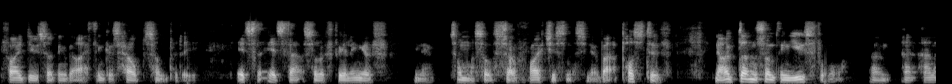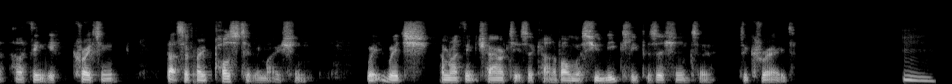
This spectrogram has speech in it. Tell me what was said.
if I do something that I think has helped somebody, it's it's that sort of feeling of you know, it's almost sort of self righteousness. You know, about a positive. You know, I've done something useful, um, and, and I think if creating that's a very positive emotion which I mean, I think charities are kind of almost uniquely positioned to to create. Mm.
